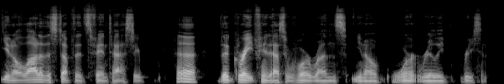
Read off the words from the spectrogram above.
You know, a lot of the stuff that's fantastic, the great Fantastic Four runs, you know, weren't really recent.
